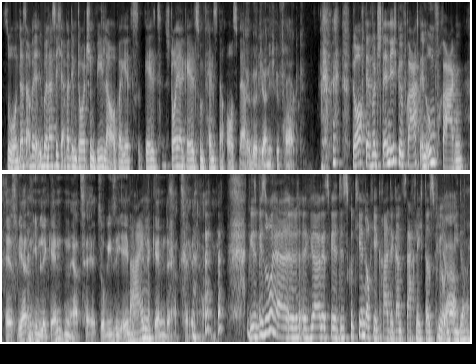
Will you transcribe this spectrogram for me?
So, und das aber überlasse ich aber dem deutschen Wähler, ob er jetzt Geld, Steuergeld zum Fenster rauswerfen Er wird will. ja nicht gefragt. Doch, der wird ständig gefragt in Umfragen. Es werden ihm Legenden erzählt, so wie Sie eben Nein. eine Legende erzählt haben. Wieso, Herr Jörges? Wir diskutieren doch hier gerade ganz sachlich das für ja, und wieder.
